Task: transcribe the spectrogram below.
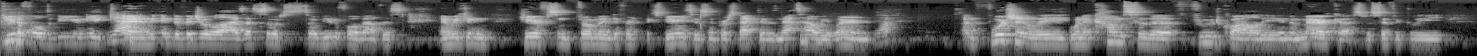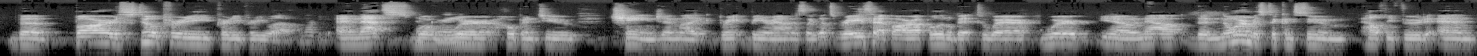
beautiful to be unique Yeah. and individualized. That's so, so beautiful about this. And we can hear some, from many different experiences and perspectives, and that's how we mm-hmm. learn Yep. unfortunately, when it comes to the food quality in America specifically, the bar is still pretty, pretty, pretty low, Yep. and that's what Agreed. we're hoping to change and like bring, be around is like let's raise that bar up a little bit to where we're you know now the norm is to consume healthy food and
